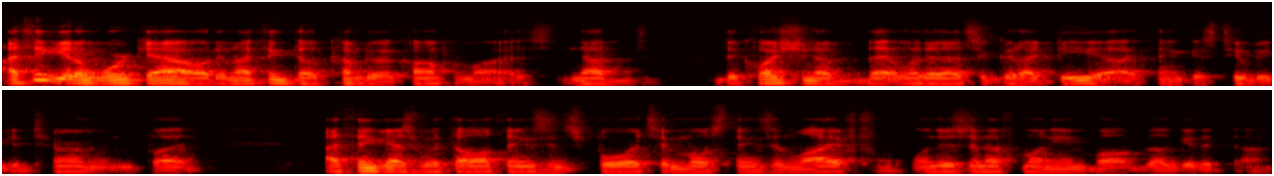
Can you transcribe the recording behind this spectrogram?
i think it'll work out and i think they'll come to a compromise now the question of that whether that's a good idea i think is to be determined but i think as with all things in sports and most things in life when there's enough money involved they'll get it done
